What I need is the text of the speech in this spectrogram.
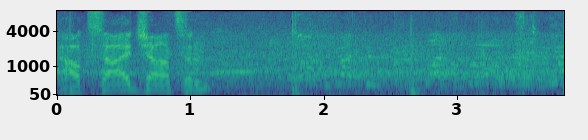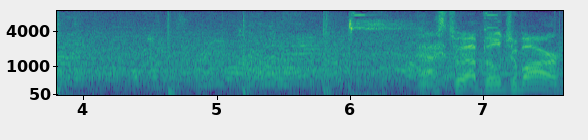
Outside Johnson. Pass to Abdul-Jabbar.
